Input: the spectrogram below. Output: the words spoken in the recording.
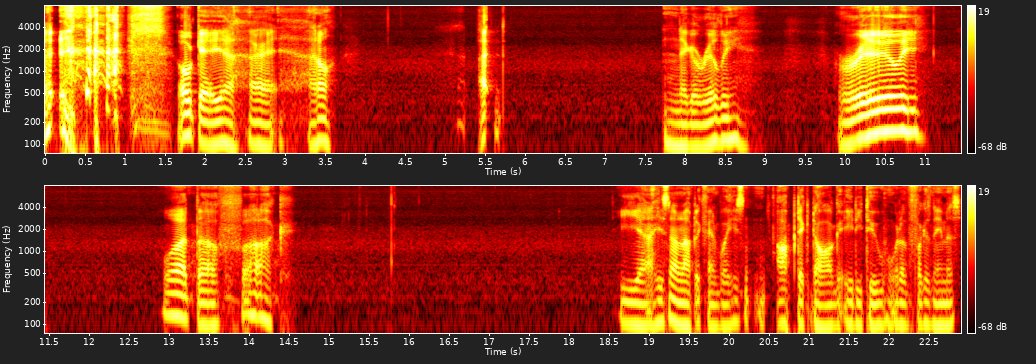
okay, yeah. All right. I don't. I. Nigga, really? Really? What the fuck? Yeah, he's not an Optic fanboy. He's an Optic Dog 82, whatever the fuck his name is.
